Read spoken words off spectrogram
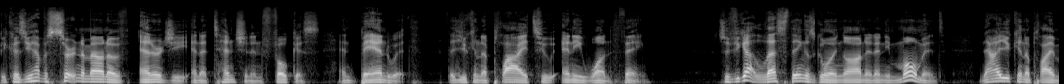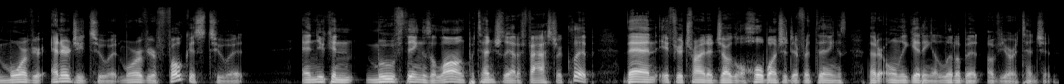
Because you have a certain amount of energy and attention and focus and bandwidth that you can apply to any one thing. So if you got less things going on at any moment, now you can apply more of your energy to it, more of your focus to it, and you can move things along potentially at a faster clip than if you're trying to juggle a whole bunch of different things that are only getting a little bit of your attention.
